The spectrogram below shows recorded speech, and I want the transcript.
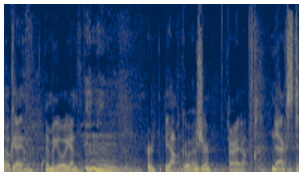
Okay, let me go again. Or, yeah, go ahead. Sure? All right. Yeah. Next,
